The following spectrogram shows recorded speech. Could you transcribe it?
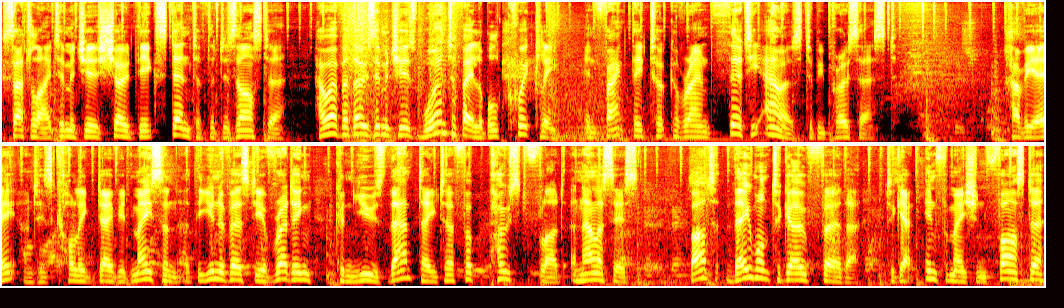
Satellite images showed the extent of the disaster. However, those images weren't available quickly. In fact, they took around 30 hours to be processed. Javier and his colleague David Mason at the University of Reading can use that data for post-flood analysis. But they want to go further, to get information faster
